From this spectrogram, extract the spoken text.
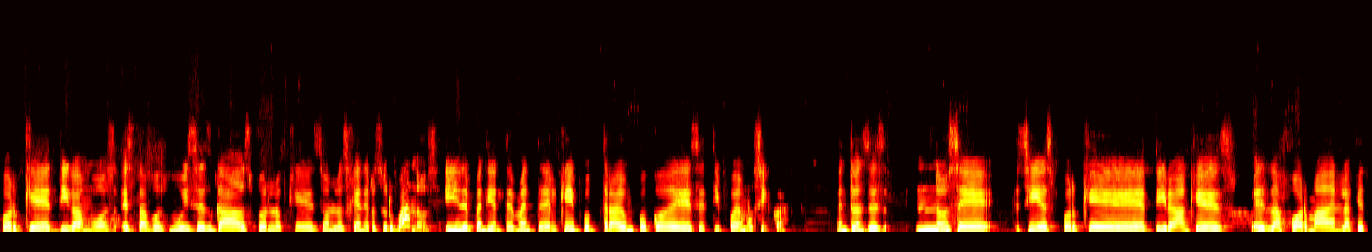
porque digamos, estamos muy sesgados por lo que son los géneros urbanos, independientemente del K-pop trae un poco de ese tipo de música. Entonces, no sé si es porque dirán que es, es la forma en la que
